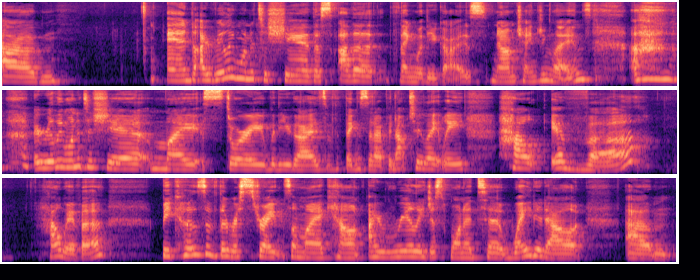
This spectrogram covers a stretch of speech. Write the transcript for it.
Um, and I really wanted to share this other thing with you guys. Now I'm changing lanes. I really wanted to share my story with you guys of the things that I've been up to lately. However, however, because of the restraints on my account, I really just wanted to wait it out, um,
